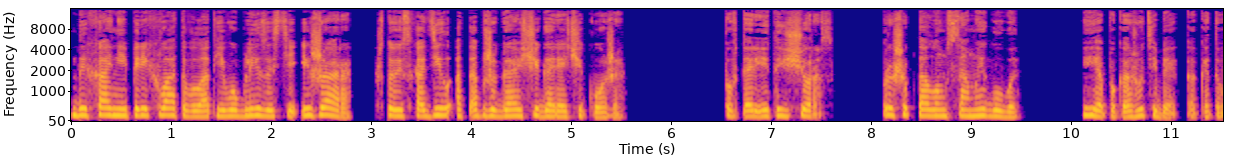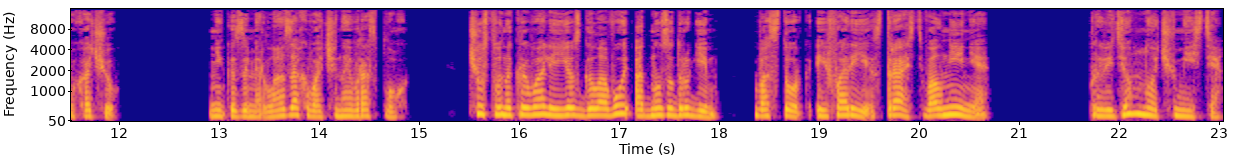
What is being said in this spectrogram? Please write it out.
Дыхание перехватывало от его близости и жара, что исходил от обжигающей горячей кожи. «Повтори это еще раз», — прошептал он в самые губы. «И я покажу тебе, как этого хочу». Ника замерла, захваченная врасплох. Чувства накрывали ее с головой одно за другим. Восторг, эйфория, страсть, волнение. Проведем ночь вместе.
